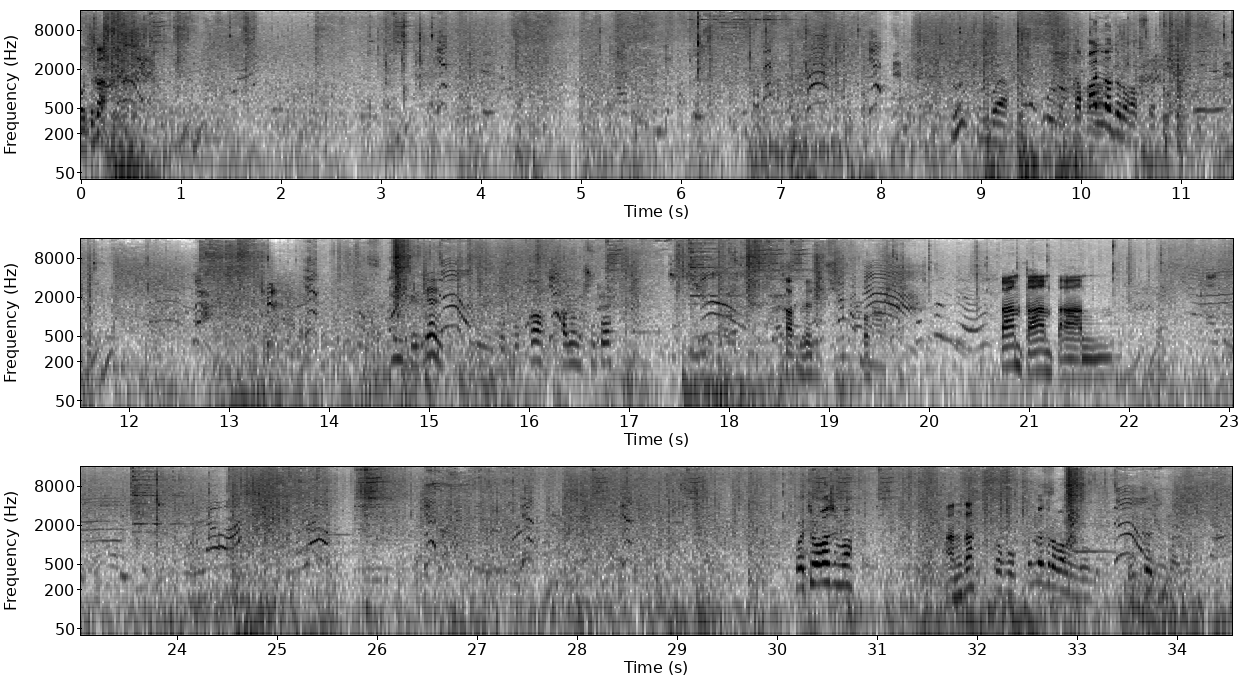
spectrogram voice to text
어디가? 응? 뭐야? 나 빨려 들어갔어. 너못 가? 가면 죽어. 가면 빰빰빰 거기 들어가지 마. 안 가? 저거 끌려 들어가면 뭐못 빼준다 이거.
